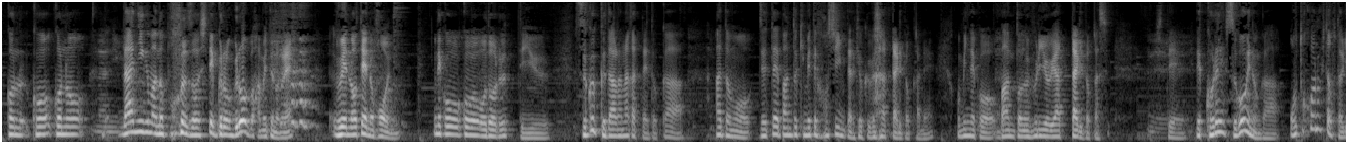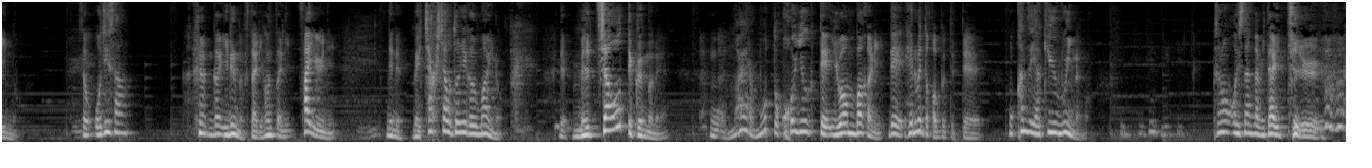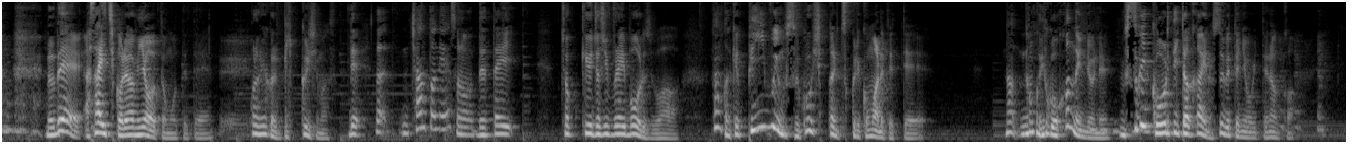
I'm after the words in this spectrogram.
この、ここのランニン、グマンのポーズをして、グログローブはめてるのね。上の手の方に。で、こう、こう踊るっていう、すごいくだらなかったりとか、あともう、絶対バント決めてほしいみたいな曲があったりとかね、みんなこう、バントの振りをやったりとかし ーして、で、これすごいのが、男の人二人いるの。そう、おじさん がいるの、二人、本当に。左右に。でね、めちゃくちゃ踊りがうまいの。で、めっちゃ煽ってくんのね。もう、お前らもっとこう言うって言わんばかり。で、ヘルメットかぶってて、もう完全野球部員なの。そのおじさんが見たいっていう ので、朝一これを見ようと思ってて、これ結構ねびっくりします。で、なちゃんとね、その絶対直球女子プレイボールズは、なんか結構 PV もすごいしっかり作り込まれてて、ななんかよくわかんないんだよね。すごいクオリティ高いの、すべてにおいて。なんか、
